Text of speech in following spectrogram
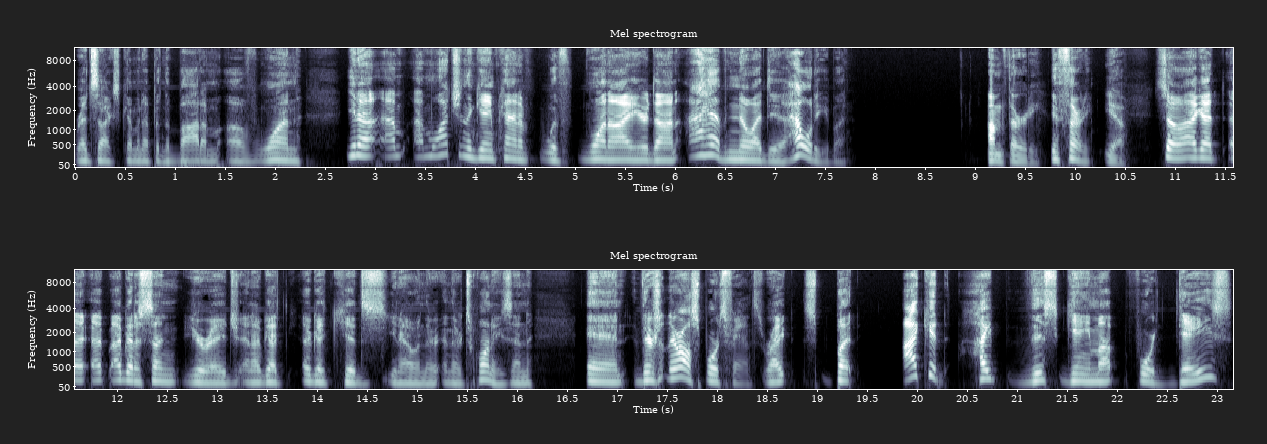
Red Sox coming up in the bottom of one. You know, I'm I'm watching the game kind of with one eye here, Don. I have no idea. How old are you, bud? I'm 30. You're 30. Yeah. So I got uh, I've got a son your age, and I've got I've got kids, you know, in their in their 20s, and and they're they're all sports fans, right? But I could hype this game up for days,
